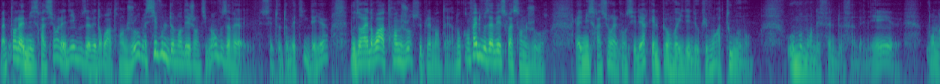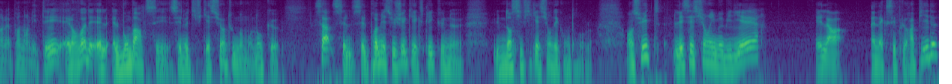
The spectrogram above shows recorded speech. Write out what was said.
Maintenant, l'administration, elle a dit, vous avez droit à 30 jours, mais si vous le demandez gentiment, vous avez, c'est automatique d'ailleurs, vous aurez droit à 30 jours supplémentaires. Donc, en fait, vous avez 60 jours. L'administration, elle considère qu'elle peut envoyer des documents à tout moment. Au moment des fêtes de fin d'année, euh, pendant, pendant l'été, elle, envoie elle, bombarde ces, notifications à tout moment. Donc, euh, ça, c'est le, premier sujet qui explique une, densification des contrôles. Ensuite, les cessions immobilières, elle a un accès plus rapide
